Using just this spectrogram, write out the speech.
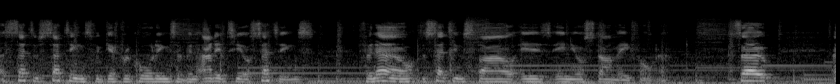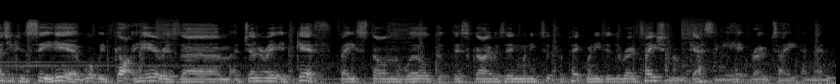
A set of settings for GIF recordings have been added to your settings. For now, the settings file is in your StarMade folder. So as you can see here, what we've got here is um, a generated GIF based on the world that this guy was in when he took the pic, when he did the rotation. I'm guessing he hit rotate and then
